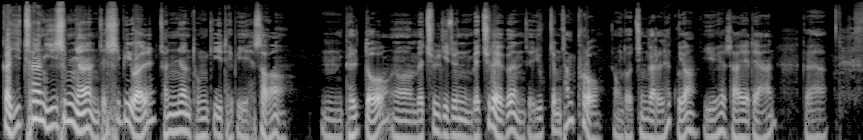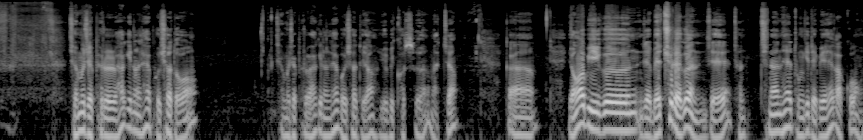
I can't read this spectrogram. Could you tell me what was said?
그러니까 2020년 이제 12월 전년 동기 대비해서 음, 별도 어, 매출 기준 매출액은 이제 6.3% 정도 증가를 했고요. 이 회사에 대한 그 재무제표를 확인을 해 보셔도 재무제표를 확인을 해 보셔도요. 유비커스 맞죠? 그러니까 영업이익은 이제 매출액은 이제 전, 지난해 동기 대비해 갖고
